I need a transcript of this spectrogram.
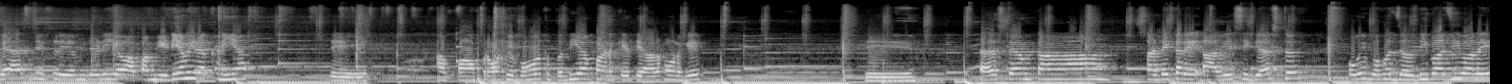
ਗੈਸ ਦੀ ਫਲੇਮ ਜਿਹੜੀ ਆ ਆਪਾਂ ਮੀਡੀਅਮ ਹੀ ਰੱਖਣੀ ਆ ਤੇ ਆਪਾਂ ਪਰੌਂਠੇ ਬਹੁਤ ਵਧੀਆ ਬਣ ਕੇ ਤਿਆਰ ਹੋਣਗੇ। ਤੇ ਇਸ ਟਾਈਮ ਤਾਂ ਸਾਡੇ ਘਰੇ ਆ ਗਏ ਸੀ ਗੈਸਟ ਉਹ ਵੀ ਬਹੁਤ ਜਲਦੀਬਾਜ਼ੀ ਵਾਲੇ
